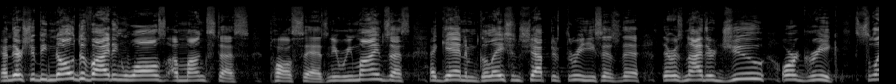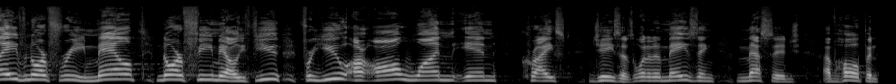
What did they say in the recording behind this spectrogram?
And there should be no dividing walls amongst us, Paul says. And he reminds us again in Galatians chapter 3, he says that there is neither Jew or Greek, slave nor free, male nor female. If you, for you are all one in Christ Jesus. What an amazing message of hope and,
